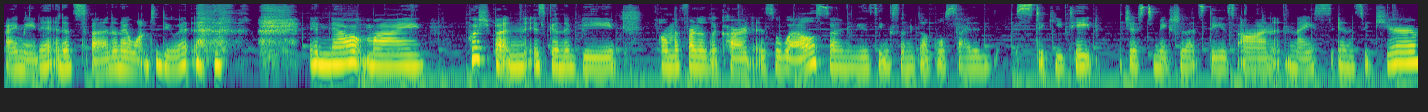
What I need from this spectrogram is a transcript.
I made it and it's fun and I want to do it. and now my push button is going to be on the front of the card as well. So I'm using some double-sided sticky tape just to make sure that stays on nice and secure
